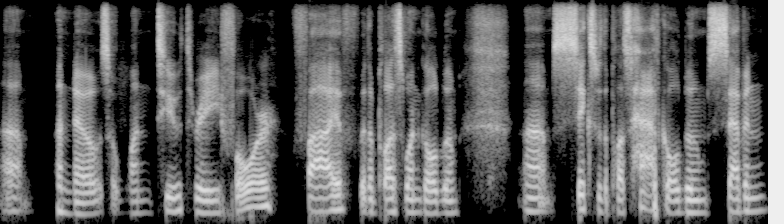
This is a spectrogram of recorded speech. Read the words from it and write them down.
um, a no. So one, two, three, four, five with a plus one Goldblum, um, six with a plus half gold Goldblum, seven.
